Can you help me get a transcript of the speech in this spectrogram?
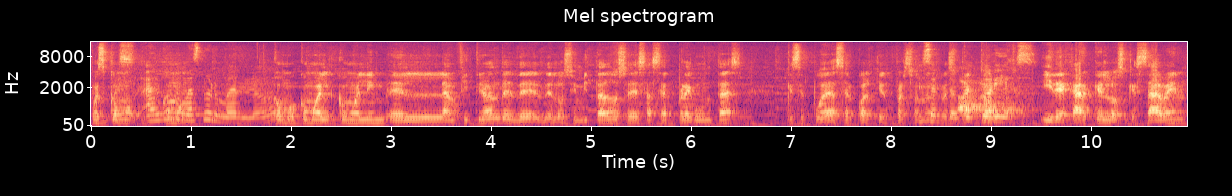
pues como Pues algo como, más normal, ¿no? como, como el como el, el anfitrión de, de- de los invitados es hacer preguntas que se puede hacer cualquier persona al Exacto, respecto y dejar que los que saben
